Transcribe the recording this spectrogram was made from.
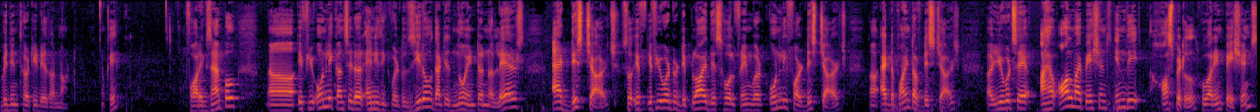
within 30 days or not. Okay? For example, uh, if you only consider n is equal to 0, that is no internal layers, at discharge, so if, if you were to deploy this whole framework only for discharge, uh, at the point of discharge, uh, you would say, I have all my patients in the hospital who are inpatients,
